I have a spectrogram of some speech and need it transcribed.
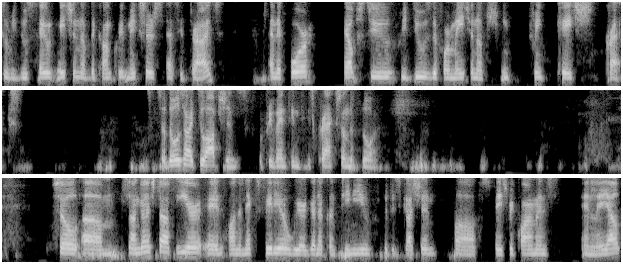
to reduce segregation of the concrete mixtures as it dries, and therefore helps to reduce the formation of shrink shrinkage cracks. So those are two options for preventing these cracks on the floor. So, um, so I'm going to stop here and on the next video, we are going to continue the discussion of space requirements and layout,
